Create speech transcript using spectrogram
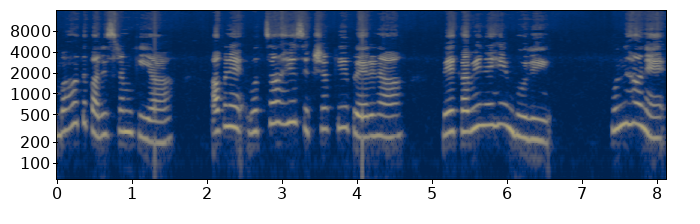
बहुत परिश्रम किया। अपने उत्साही शिक्षक की प्रेरणा वे कभी नहीं भूली। उन्होंने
